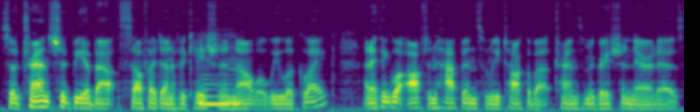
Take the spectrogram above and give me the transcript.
So trans should be about self identification mm-hmm. and not what we look like. And I think what often happens when we talk about trans transmigration narratives,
